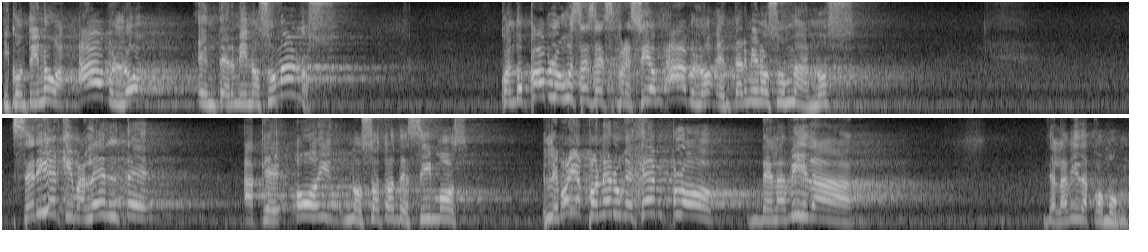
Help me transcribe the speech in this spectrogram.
Y continúa, hablo en términos humanos. Cuando Pablo usa esa expresión, hablo en términos humanos, sería equivalente a que hoy nosotros decimos, le voy a poner un ejemplo de la vida, de la vida común.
